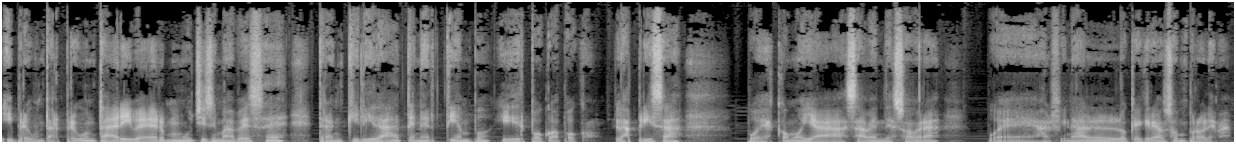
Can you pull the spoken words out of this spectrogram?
y preguntar, preguntar y ver muchísimas veces, tranquilidad, tener tiempo y ir poco a poco. Las prisas pues como ya saben de sobra, pues al final lo que crean son problemas.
